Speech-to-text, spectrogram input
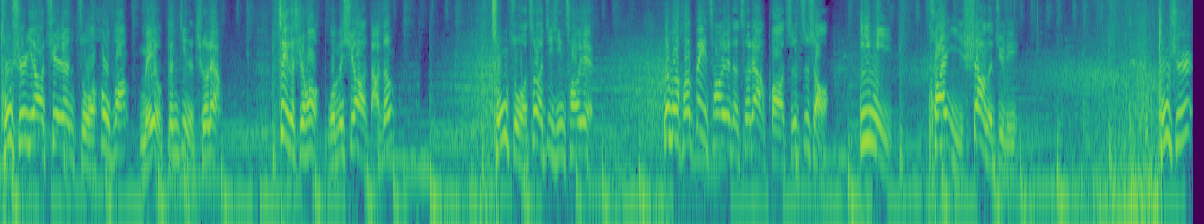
同时要确认左后方没有跟进的车辆。这个时候，我们需要打灯。从左侧进行超越，那么和被超越的车辆保持至少一米宽以上的距离。同时，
